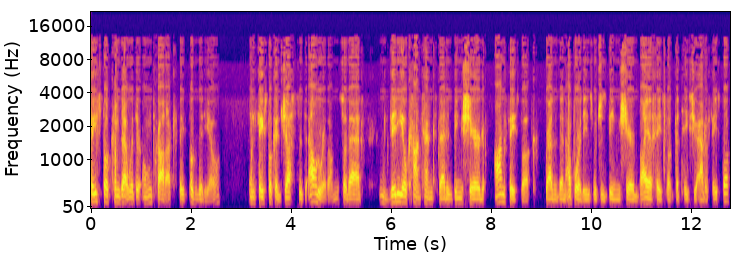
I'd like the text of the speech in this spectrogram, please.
Facebook comes out with their own product, Facebook Video, and Facebook adjusts its algorithm so that video content that is being shared on Facebook rather than Upworthy's, which is being shared via Facebook but takes you out of Facebook,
